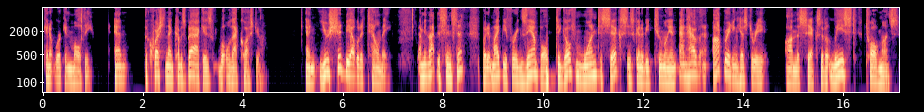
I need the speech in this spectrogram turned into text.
can it work in multi? And the question then comes back is what will that cost you? And you should be able to tell me. I mean, not this instant, but it might be, for example, to go from one to six is going to be two million and have an operating history on the six of at least 12 months.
